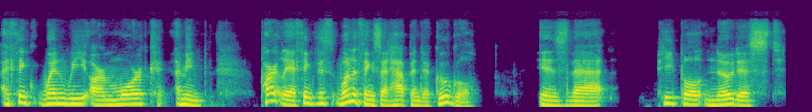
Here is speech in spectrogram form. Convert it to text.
I think when we are more I mean partly I think this one of the things that happened at Google is that people noticed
